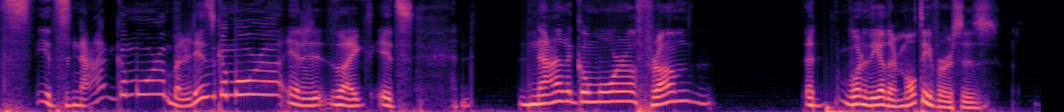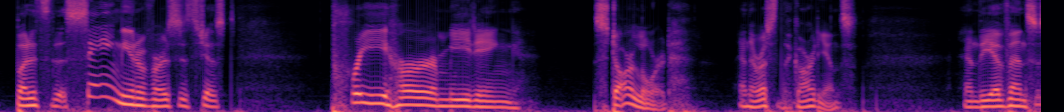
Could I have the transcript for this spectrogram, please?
It's, it's not Gamora, but it is Gamora, and it like it's not a Gamora from a, one of the other multiverses, but it's the same universe. It's just pre her meeting Star Lord and the rest of the Guardians and the events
